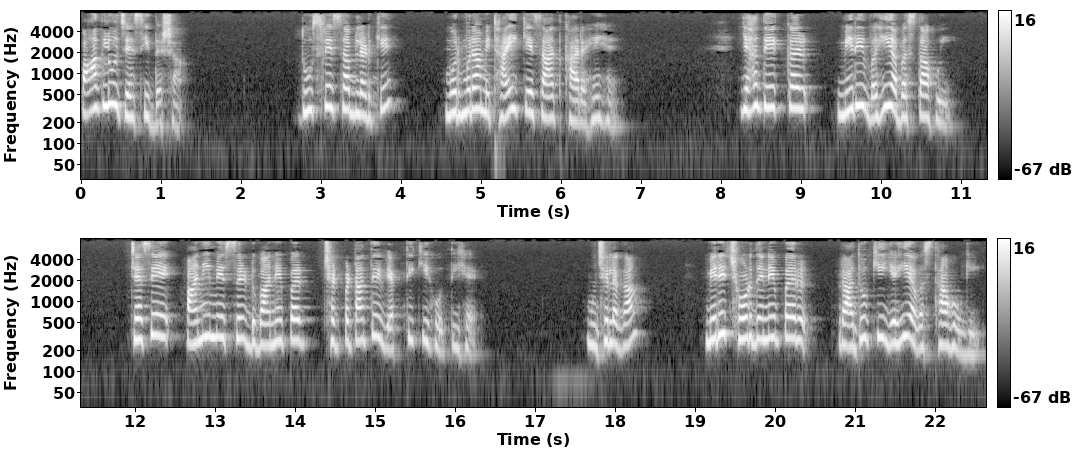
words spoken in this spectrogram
पागलों जैसी दशा। दूसरे सब लड़के मुरमुरा मिठाई के साथ खा रहे हैं। यह देखकर मेरी वही अवस्था हुई, जैसे पानी में सिर डुबाने पर छटपटाते व्यक्ति की होती है। मुझे लगा, मेरे छोड़ देने पर राधु की यही अवस्था होगी।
